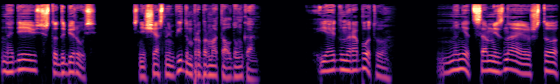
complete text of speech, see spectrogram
Надеюсь, что доберусь. С несчастным видом пробормотал Дункан. Я иду на работу. Но нет, сам не знаю, что...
